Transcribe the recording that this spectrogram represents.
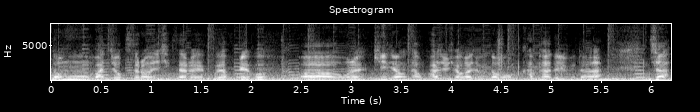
너무 만족스러운 식사를 했고요. 그리고 어, 오늘 긴 영상 봐주셔가지고 너무 감사드립니다. 자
